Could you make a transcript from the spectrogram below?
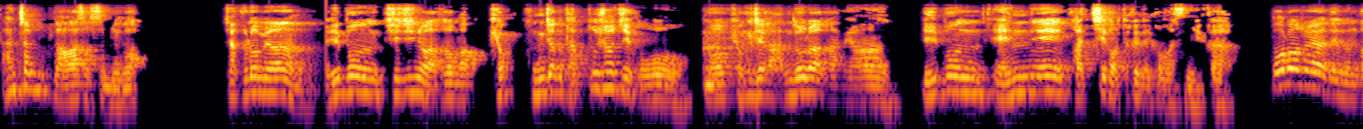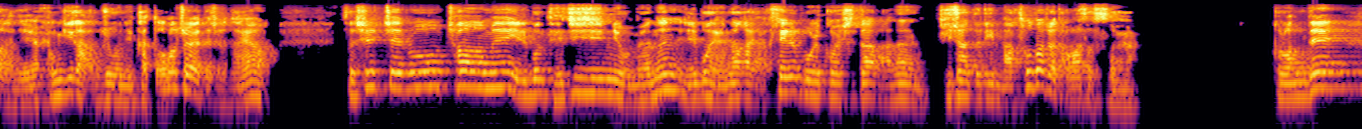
한참 나왔었습니다. 자, 그러면 일본 지진이 와서 막 겨- 공장 다 부셔지고 어, 경제가 안 돌아가면 일본 엔의 가치가 어떻게 될 것 같습니까? 떨어져야 되는 거 아니에요? 경기가 안 좋으니까 떨어져야 되잖아요. 그래서 실제로 처음에 일본 대지진이 오면은 일본 엔화가 약세를 보일 것이다라는 기사들이 막 쏟아져 나왔었어요. 그런데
